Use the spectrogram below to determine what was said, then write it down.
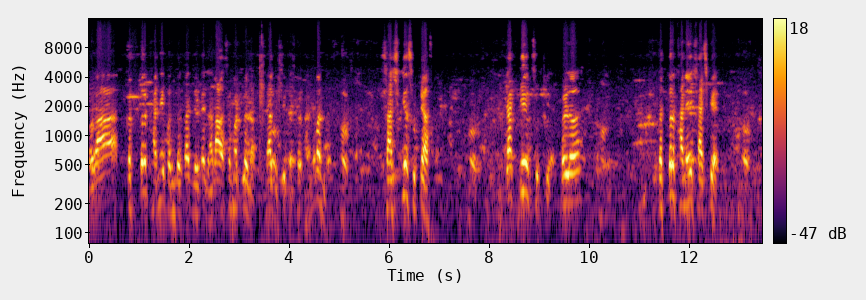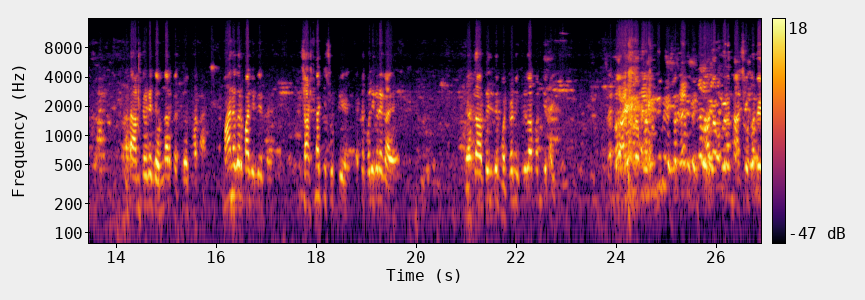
बघा कत्तलखाने बंदचा निर्णय झाला असं म्हटलं जातं. त्या दिवशी कत्तलखाने बंद. हो. शासकीय सुट्ट्या असतात. त्यात ती एक सुट्टी आहे. कळलं? कत्तलखाने शासकीय आहेत. आता आमच्याकडे देवनार कत्तलखाना महानगरपालिकेचं आहे. शासनाची सुट्टी आहे त्याच्या पलीकडे काय आहे? याचा अर्थ तिथे मटण विक्रीला बंदी नाही नाशिकमध्ये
